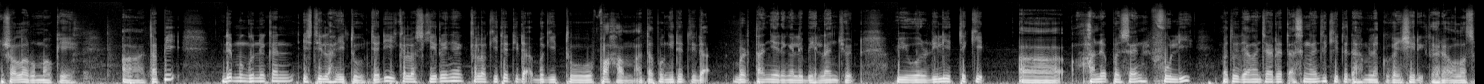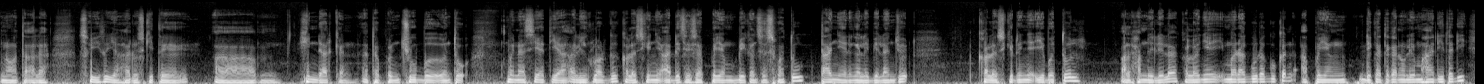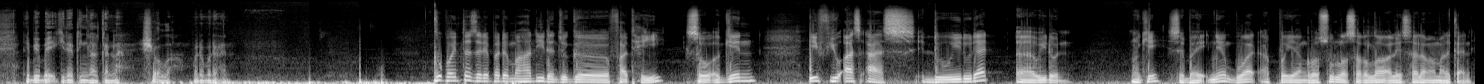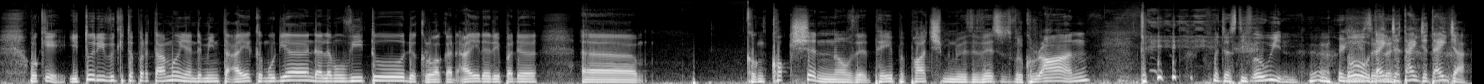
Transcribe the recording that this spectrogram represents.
insyaallah rumah okey uh, tapi dia menggunakan istilah itu. Jadi kalau sekiranya kalau kita tidak begitu faham ataupun kita tidak bertanya dengan lebih lanjut, we will really take it uh, 100% fully. Betul jangan cara tak sengaja kita dah melakukan syirik terhadap Allah Subhanahu Wa Taala. So itu yang harus kita um, hindarkan ataupun cuba untuk menasihati ahli keluarga kalau sekiranya ada sesiapa yang memberikan sesuatu, tanya dengan lebih lanjut. Kalau sekiranya ia betul, Alhamdulillah Kalau ia meragu-ragukan Apa yang dikatakan oleh Mahdi tadi Lebih baik kita tinggalkan lah InsyaAllah Mudah-mudahan Good pointers daripada Mahadi dan juga Fathi. So again, if you ask us, do we do that? Uh, we don't. Okay, sebaiknya buat apa yang Rasulullah SAW amalkan. Okay, itu review kita pertama yang dia minta air. Kemudian dalam movie itu dia keluarkan air daripada uh, concoction of the paper parchment with the verses of the Quran. Macam Steve Irwin. oh, danger, danger, danger,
